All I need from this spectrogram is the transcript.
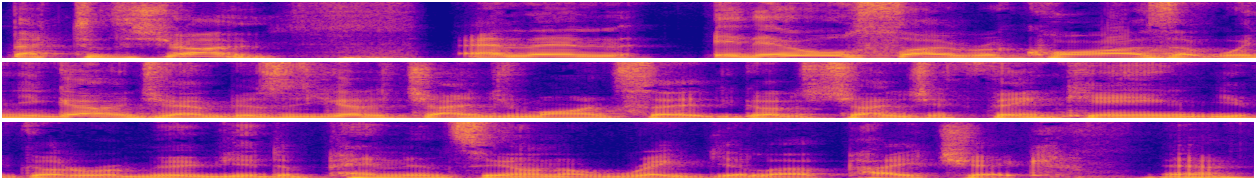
Back to the show. And then it also requires that when you go into your own business, you've got to change your mindset. You've got to change your thinking. You've got to remove your dependency on a regular paycheck. Yeah.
